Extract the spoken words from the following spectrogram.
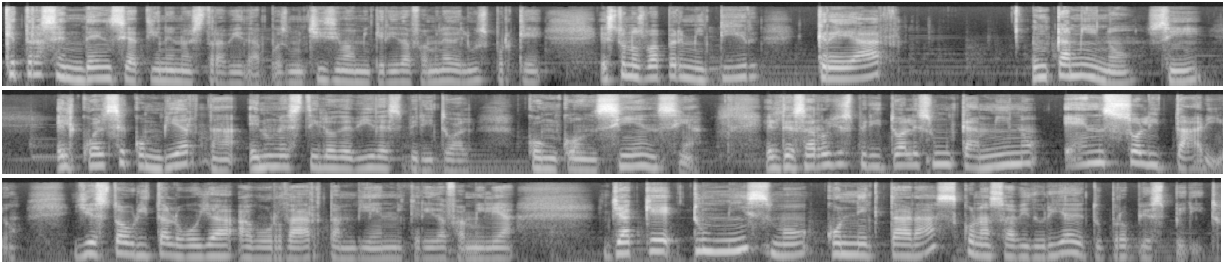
¿qué trascendencia tiene nuestra vida? Pues muchísima, mi querida familia de luz, porque esto nos va a permitir crear un camino, ¿sí? el cual se convierta en un estilo de vida espiritual, con conciencia. El desarrollo espiritual es un camino en solitario y esto ahorita lo voy a abordar también, mi querida familia, ya que tú mismo conectarás con la sabiduría de tu propio espíritu.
